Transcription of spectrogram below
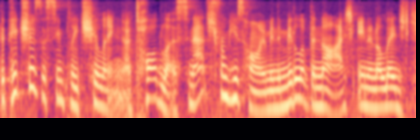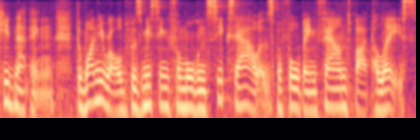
The pictures are simply chilling. A toddler snatched from his home in the middle of the night in an alleged kidnapping. The one year old was missing for more than six hours before being found by police.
